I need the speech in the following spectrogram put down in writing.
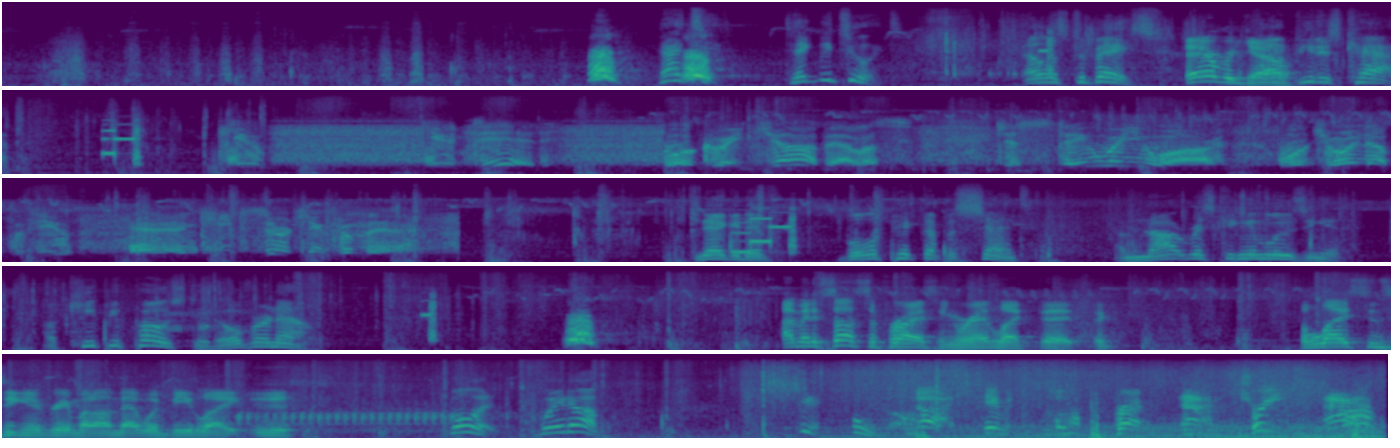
That's it. Take me to it. Ellis to base. There we go. Found Peter's cap. You. you did? Well, great job, Ellis. Just stay where you are. We'll join up with you and keep searching from there. Negative. Bullet picked up a scent. I'm not risking him losing it. I'll keep you posted. Over and out. I mean, it's not surprising, right? Like, the, the, the licensing agreement on that would be like, ugh. Bullet, wait up. shit! Oh, God, damn it. Oh, crap. Ah, tree. Ah.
